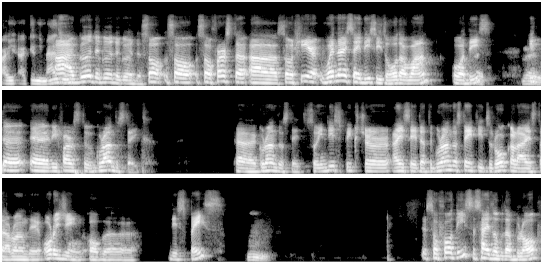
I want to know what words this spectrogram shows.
I, I can imagine. Ah, good, good, good. So, so, so first, uh, so here, when I say this is order one or this, right. Right. it uh, uh, refers to ground state. Uh, ground state. So in this picture, I say that the ground state is localized around the origin of uh, this space. Hmm so for this size of the blob,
